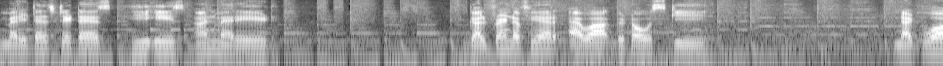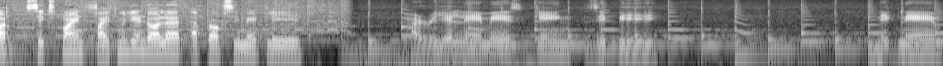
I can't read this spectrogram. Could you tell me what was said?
Marital status He is unmarried. Girlfriend affair Eva Gutowski. Net worth $6.5 million approximately. Her real name is King Zippy. Nickname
